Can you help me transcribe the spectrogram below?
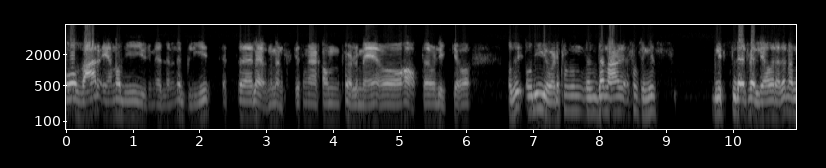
Og hver en av de jurymedlemmene blir et eh, levende menneske som jeg kan føle med og hate og like. Og, Og de, og de gjør det på sånn Den, er sannsynligvis blitt studert veldig allerede, men,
